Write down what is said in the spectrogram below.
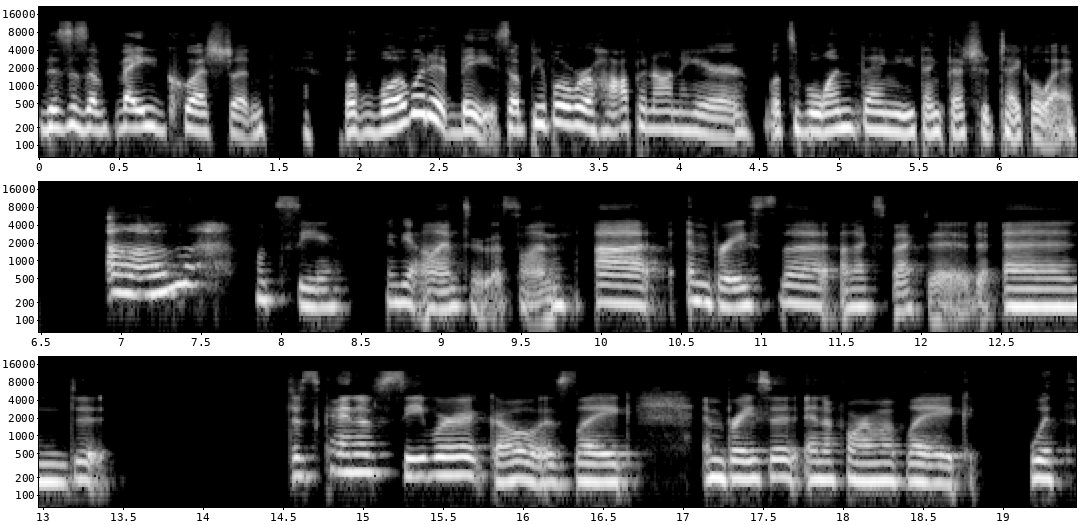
this is a vague question, but what would it be? So if people were hopping on here. What's the one thing you think they should take away? Um, let's see. Maybe I'll answer this one. Uh, embrace the unexpected and just kind of see where it goes. Like embrace it in a form of like with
